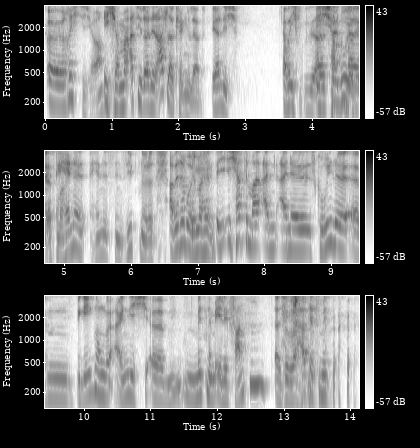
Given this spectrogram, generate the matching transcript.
äh, richtig, ja. Ich habe mal Attila den Adler kennengelernt. Ehrlich. Aber ich, Ich erzähl hab du mal jetzt erstmal. Henne, Henne ist den siebten oder so. Aber ist ja wurscht. Immerhin. Ich hatte mal ein, eine skurrile ähm, Begegnung eigentlich ähm, mit einem Elefanten. Also hat jetzt mit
